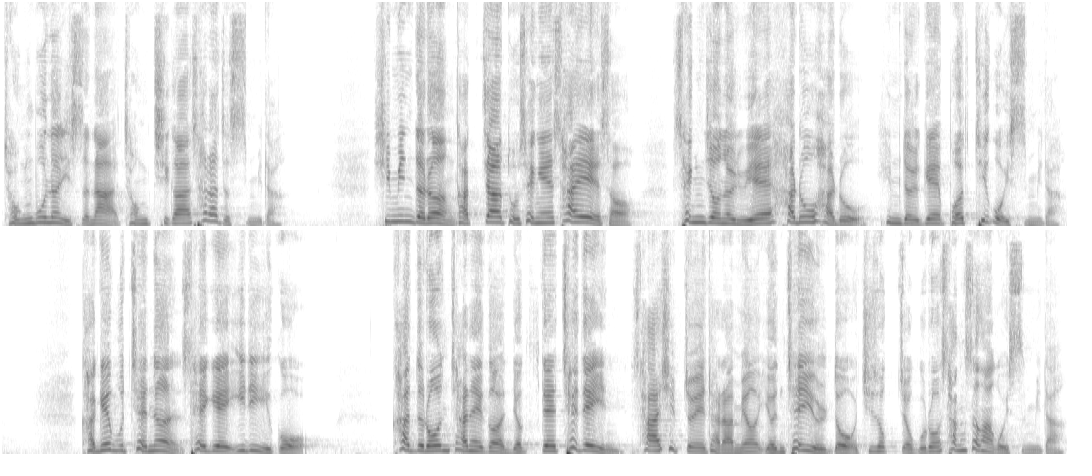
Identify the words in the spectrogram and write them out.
정부는 있으나 정치가 사라졌습니다. 시민들은 각자 도생의 사회에서 생존을 위해 하루하루 힘들게 버티고 있습니다. 가계부채는 세계 1위이고 카드론 잔액은 역대 최대인 40조에 달하며 연체율도 지속적으로 상승하고 있습니다.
